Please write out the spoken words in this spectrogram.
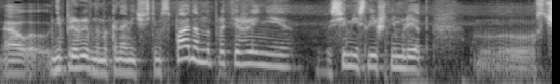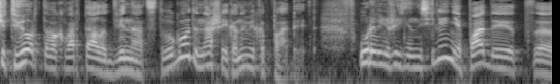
а, непрерывным экономическим спадом на протяжении семи с лишним лет, с четвертого квартала 2012 года наша экономика падает. Уровень жизни населения падает э,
